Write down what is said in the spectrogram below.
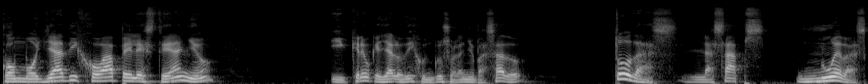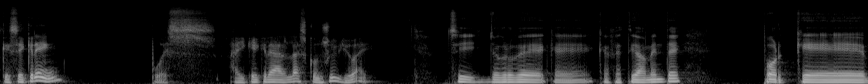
como ya dijo Apple este año, y creo que ya lo dijo incluso el año pasado, todas las apps nuevas que se creen, pues hay que crearlas con SwiftUI. Sí, yo creo que, que- efectivamente, porque,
